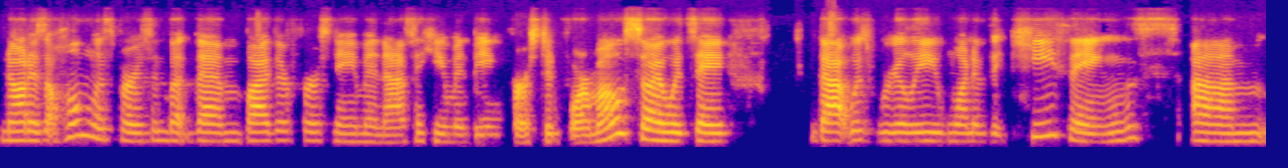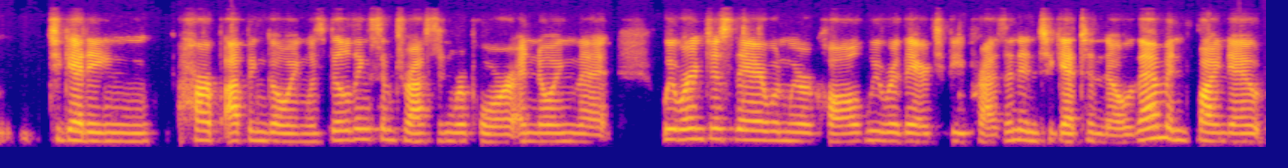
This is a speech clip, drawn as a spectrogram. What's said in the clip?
not as a homeless person, but them by their first name and as a human being first and foremost. So I would say that was really one of the key things um, to getting harp up and going was building some trust and rapport and knowing that we weren't just there when we were called we were there to be present and to get to know them and find out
